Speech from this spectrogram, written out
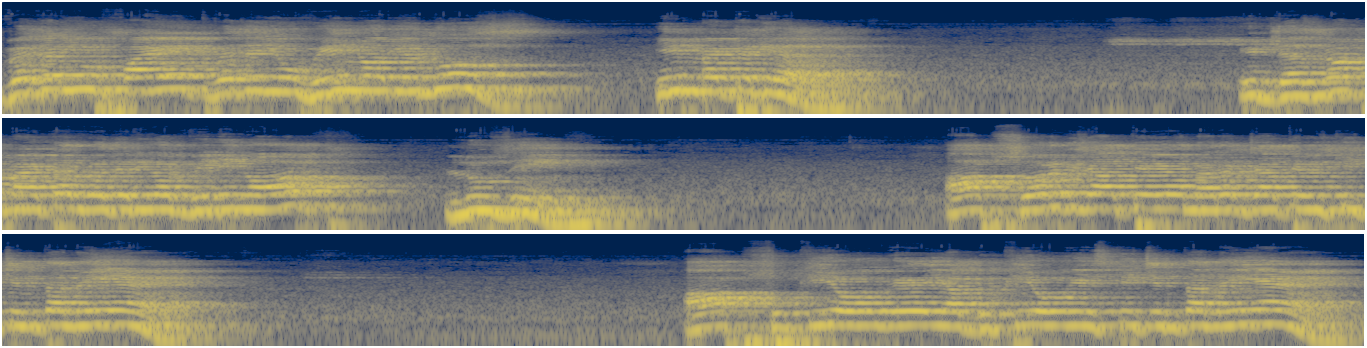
Whether you fight, whether you win or you lose, immaterial it does not matter whether you are winning or losing. आप स्वर्ग जाते हो या नरक जाते हो, इसकी चिंता नहीं है। आप सुखी होगे या दुखी होगे, इसकी चिंता नहीं है।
